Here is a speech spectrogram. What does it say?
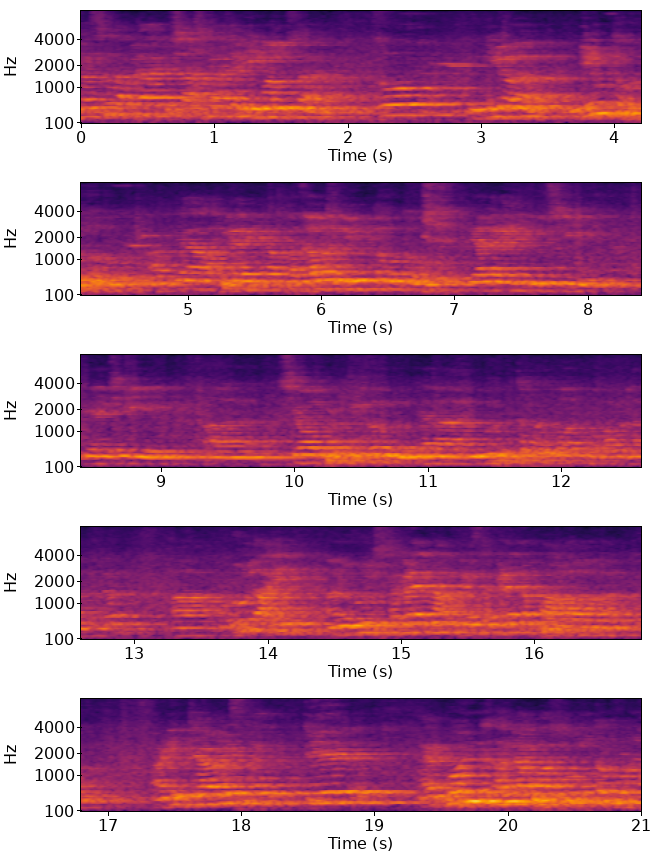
शासनाच्या नियमानुसार जो नियुक्त होतो आपल्या आपल्या एका पदावर नियुक्त होतो त्याला एक दिवशी त्याची अं, सेवापूर्ती करून त्याला निवृत्त पदवावर ठेवावं लागतं हा रूल आहे आणि रूल सगळ्यांना आपल्या सगळ्यांना पाळावा लागतो आणि ज्यावेळेस ते अपॉइंट झाल्यापासून तर पूर्ण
